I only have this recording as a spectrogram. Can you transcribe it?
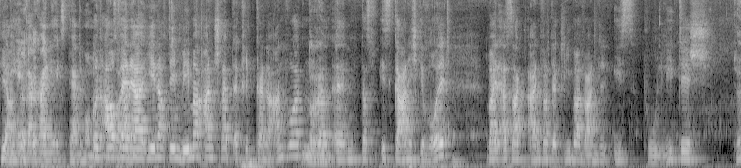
ja. Die hätten gar keine Experte Und momentan. auch so wenn er, je nachdem, wem er anschreibt, er kriegt keine Antworten Nein. oder ähm, das ist gar nicht gewollt, weil er sagt einfach, der Klimawandel ist politisch Ja,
